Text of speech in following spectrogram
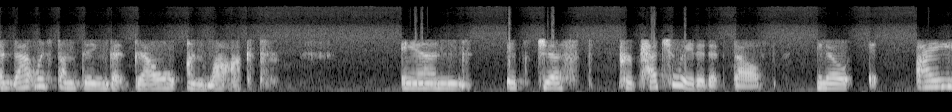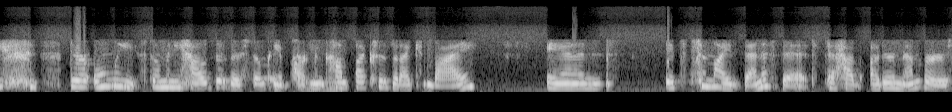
And that was something that Del unlocked. And it's just perpetuated itself. You know, I there are only so many houses or so many apartment complexes that I can buy. And it's to my benefit to have other members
